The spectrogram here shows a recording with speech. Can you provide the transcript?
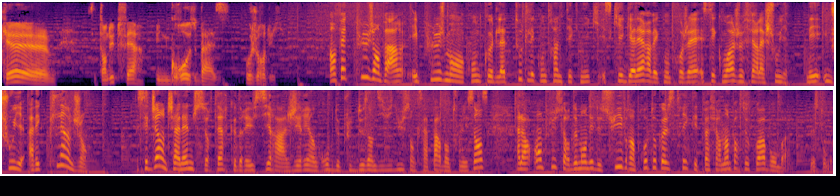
que c'est tendu de faire une grosse base aujourd'hui. En fait, plus j'en parle et plus je me rends compte qu'au-delà de toutes les contraintes techniques, ce qui est galère avec mon projet, c'est que moi, je veux faire la chouille. Mais une chouille avec plein de gens. C'est déjà un challenge sur Terre que de réussir à gérer un groupe de plus de deux individus sans que ça parte dans tous les sens. Alors en plus, leur demander de suivre un protocole strict et de pas faire n'importe quoi, bon bah, laisse tomber.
